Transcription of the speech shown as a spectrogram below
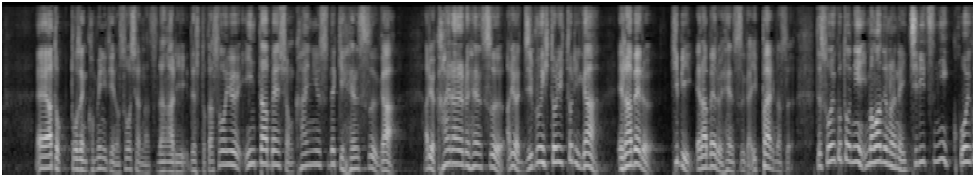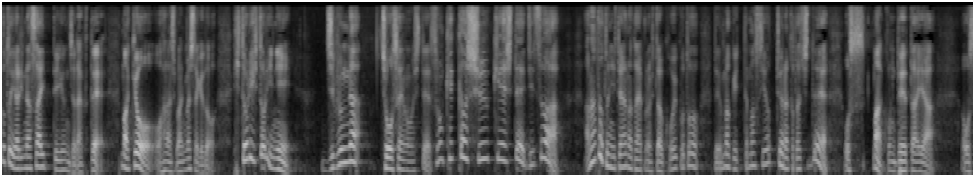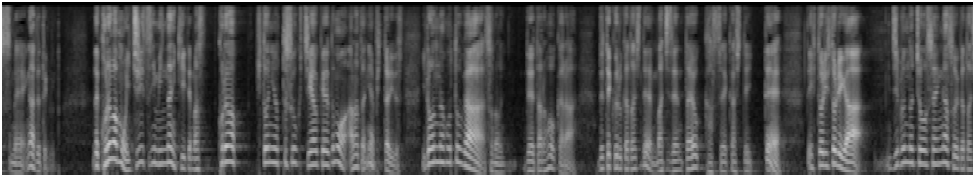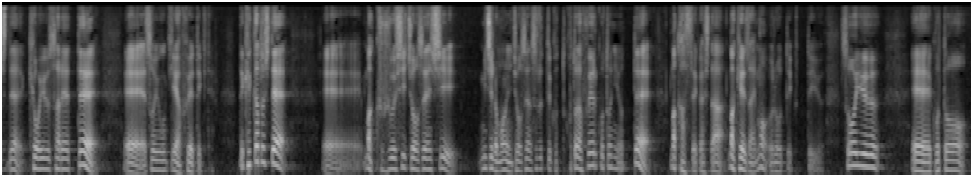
えあと当然コミュニティのソーシャルなつながりですとかそういうインターベンション介入すべき変数があるいは変えられる変数あるいは自分一人一人が選べる日々選べる変数がいっぱいあります。でそういうことに今までのような一律にこういうことをやりなさいっていうんじゃなくて、まあ、今日お話もありましたけど一人一人に自分が挑戦をしてその結果を集計して実はあなたと似たようなタイプの人はこういうことでうまくいってますよっていうような形でおす、まあ、このデータやおすすめが出てくると。でこれはもう一律にみんなに聞いてます。これは人によってすごく違うけれどもあなたにはぴったりです。いろんなことがそのデータの方から出てくる形で街全体を活性化していってで一人一人が自分の挑戦がそういう形で共有されて、えー、そういう動きが増えてきて。で結果として、えーまあ、工夫し挑戦し未知のものに挑戦するということが増えることによって、まあ、活性化した、まあ、経済も潤っていくっていうそういう、えー、こと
